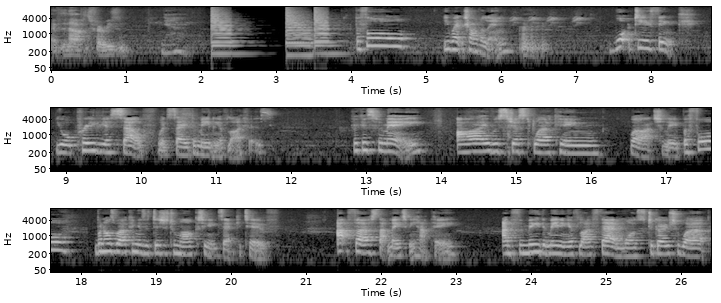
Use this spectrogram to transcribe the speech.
Everything happens for a reason. yeah. Before you went travelling, what do you think your previous self would say the meaning of life is? Because for me, I was just working, well, actually, before, when I was working as a digital marketing executive, at first that made me happy. And for me, the meaning of life then was to go to work,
